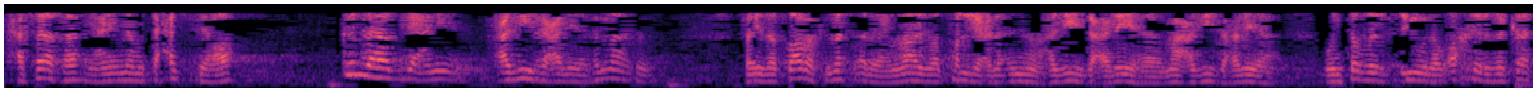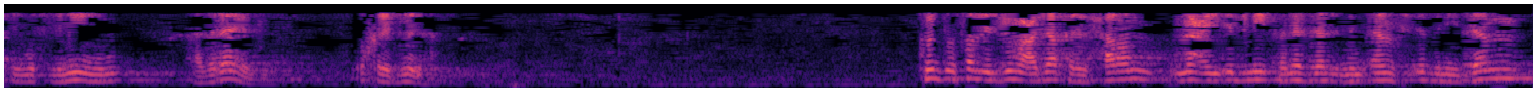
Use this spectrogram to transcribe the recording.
حسافة يعني أنها متحسرة. كلها يعني عزيزة عليها. فما فإذا صارت المسألة يعني ما أطلع على أنه عزيز عليها ما عزيز عليها. وانتظر سيولة وأخر زكاة المسلمين هذا لا يجوز. أخرج منها. كنت أصلي الجمعة داخل الحرم معي ابني فنزل من أنف ابني دم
